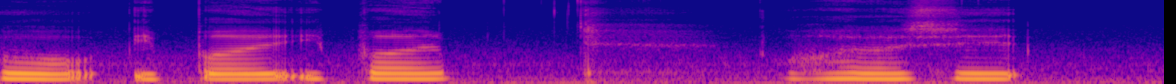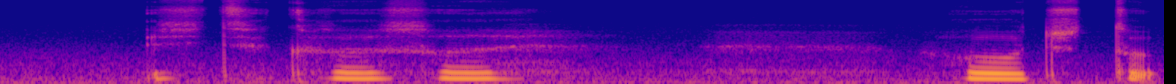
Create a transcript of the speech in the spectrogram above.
もういっぱいいっぱいお話ししてください。もうちょっと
